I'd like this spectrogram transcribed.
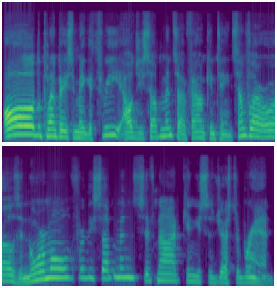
All the plant based omega 3 algae supplements I've found contain sunflower oil. Is it normal for these supplements? If not, can you suggest a brand?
